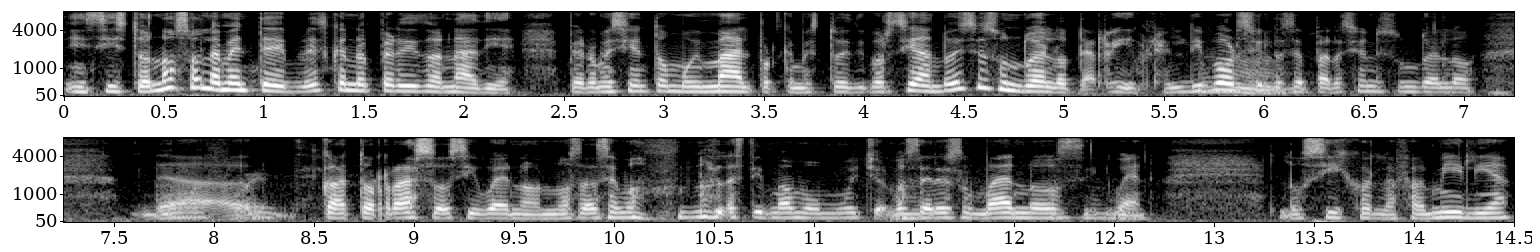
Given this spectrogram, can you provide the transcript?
Insisto, no solamente es que no he perdido a nadie, pero me siento muy mal porque me estoy divorciando. Ese es un duelo terrible. El divorcio y la separación es un duelo de catorrazos y bueno, nos hacemos, nos lastimamos mucho los seres humanos y bueno, los hijos, la familia.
